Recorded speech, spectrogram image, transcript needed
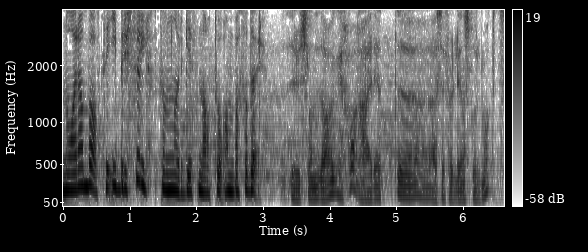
Nå har han base i Brussel som Norges Nato-ambassadør. Russland i dag er, et, er selvfølgelig en stormakt.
